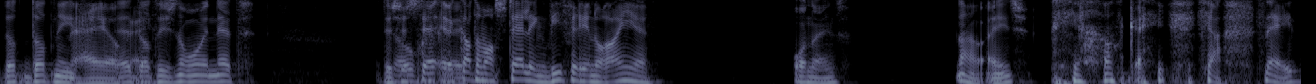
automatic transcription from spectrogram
Dat, dat niet. Nee, oké. Dat is nog net... dus ik had hem als stelling Wiever in oranje. Oneens. Nou, eens. Ja, oké. Ja, nee,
